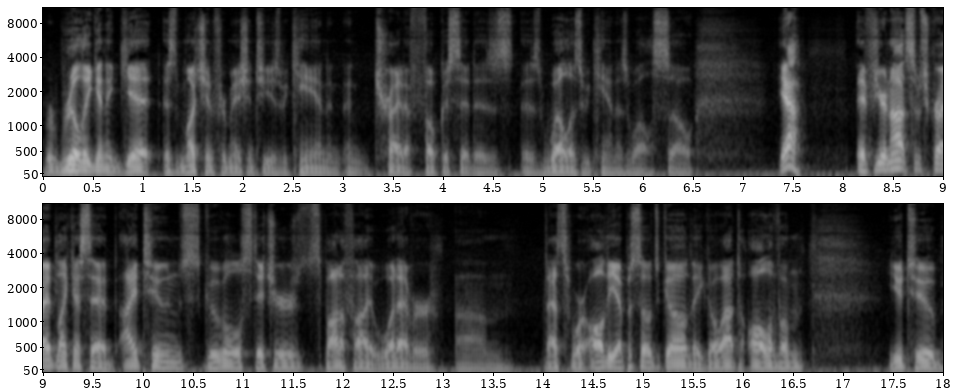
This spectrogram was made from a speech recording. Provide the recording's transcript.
We're really going to get as much information to you as we can and, and try to focus it as as well as we can as well. So, yeah, if you're not subscribed, like I said, iTunes, Google, Stitcher, Spotify, whatever. Um, that's where all the episodes go. They go out to all of them. YouTube,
